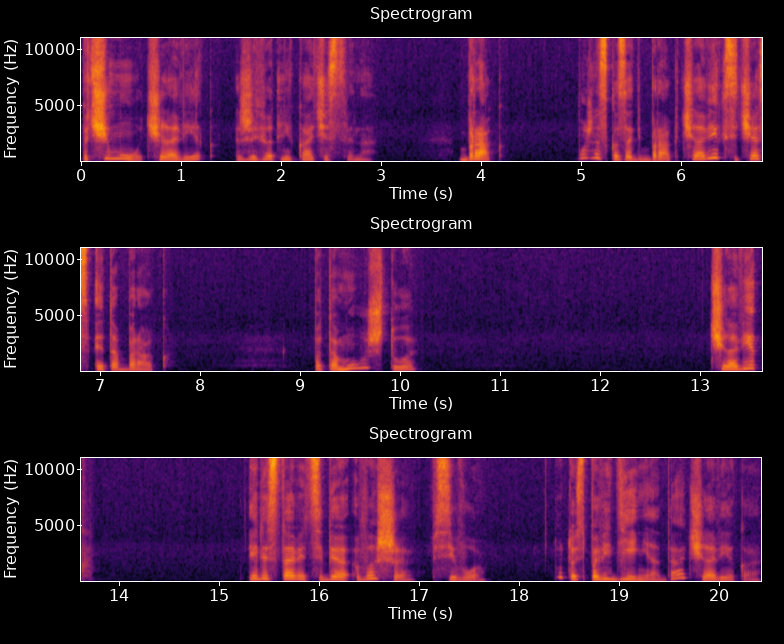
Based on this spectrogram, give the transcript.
почему человек живет некачественно? Брак. Можно сказать брак. Человек сейчас это брак. Потому что человек или ставит себя выше всего – то есть поведение да, человека.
